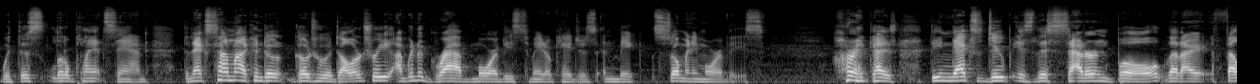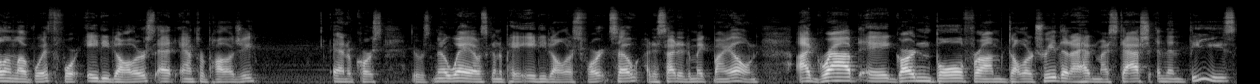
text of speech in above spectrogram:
with this little plant stand. The next time I can do, go to a Dollar Tree, I'm to grab more of these tomato cages and make so many more of these. All right, guys, the next dupe is this Saturn Bowl that I fell in love with for $80 at Anthropologie. And of course, there was no way I was going to pay $80 for it, so I decided to make my own. I grabbed a garden bowl from Dollar Tree that I had in my stash, and then these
